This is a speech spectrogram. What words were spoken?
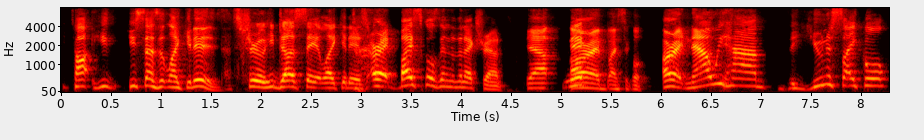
he taught. He he says it like it is. That's true. He does say it like it is. All right, bicycles into the next round. Yeah. Nick- All right, bicycle. All right. Now we have the unicycle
